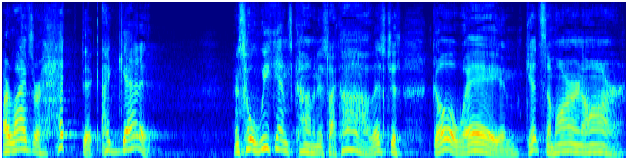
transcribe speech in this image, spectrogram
our lives are hectic. I get it. And so weekends come and it's like, oh, let's just go away and get some R&R.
